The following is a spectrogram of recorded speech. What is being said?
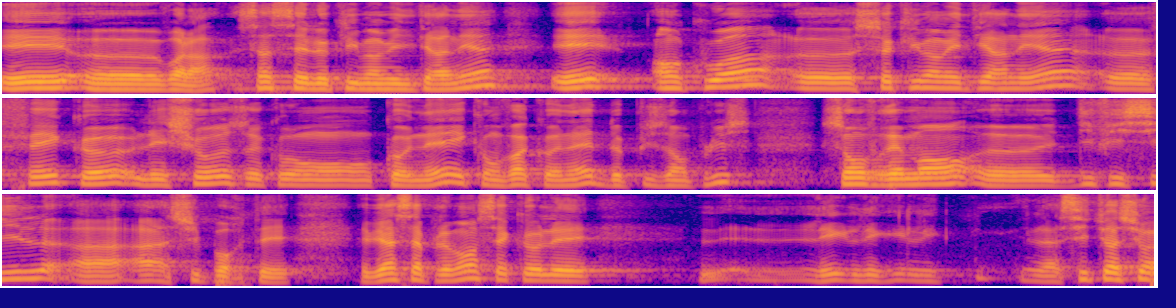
Et euh, voilà, ça c'est le climat méditerranéen. Et en quoi euh, ce climat méditerranéen euh, fait que les choses qu'on connaît et qu'on va connaître de plus en plus sont vraiment difficiles à, supporter Eh bien simplement, c'est que la situation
